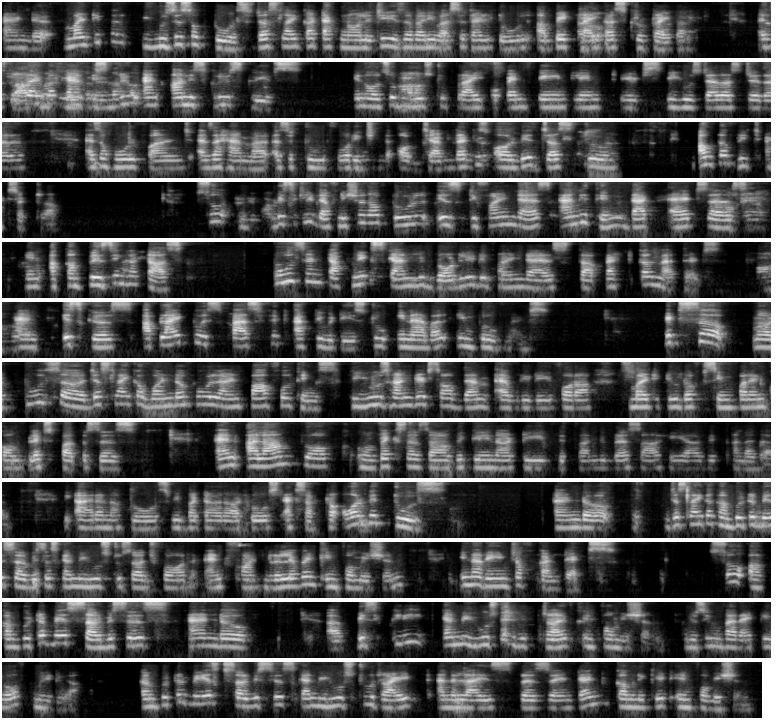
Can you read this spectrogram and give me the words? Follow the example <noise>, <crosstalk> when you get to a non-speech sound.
And uh, multiple uses of tools, just like a technology is a very versatile tool, a bit like a screwdriver. A screwdriver can screw and unscrew screws can also be ah. used to pry open paint, lint, it's be used as a stirrer, as a hole punch, as a hammer, as a tool for reaching the object. That is always just uh, to, out of reach, etc. So basically definition of tool is defined as anything that aids us in accomplishing a task. Tools and techniques can be broadly defined as the practical methods and skills applied to specific activities to enable improvements. It's uh, tools uh, just like a wonderful and powerful things. We use hundreds of them every day for a multitude of simple and complex purposes. An alarm clock wakes us we clean our teeth with one, we brush our hair with another, we iron our clothes, we butter our toast, etc. All with tools. And uh, just like a computer-based services can be used to search for and find relevant information in a range of contexts. So uh, computer-based services and uh, uh, basically can be used to retrieve information using variety of media. Computer-based services can be used to write, analyze, present, and communicate information.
